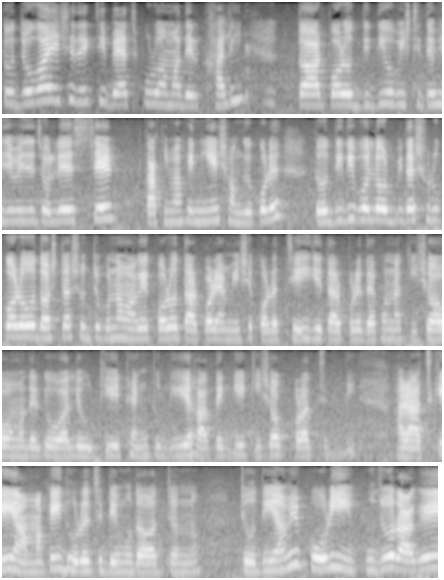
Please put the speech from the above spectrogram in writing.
তো যোগা এসে দেখছি ব্যাচ পুরো আমাদের খালি। তারপর দিদিও বৃষ্টিতে ভিজে ভিজে চলে এসছে কাকিমাকে নিয়ে সঙ্গে করে। তো দিদি বলল, অর্পিতা, শুরু করো, দশটা সূর্য প্রণাম আগে করো, তারপরে আমি এসে করাচ্ছি। এই যে তারপরে দেখো না কী সব আমাদেরকে ওয়ালে উঠিয়ে ঠ্যাং তুলিয়ে হাতে গিয়ে কী সব করাচ্ছে দিদি। আর আজকেই আমাকেই ধরেছে ডেমো দেওয়ার জন্য। যদি আমি পড়ি, পুজোর আগেই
